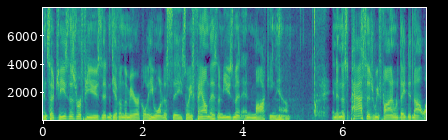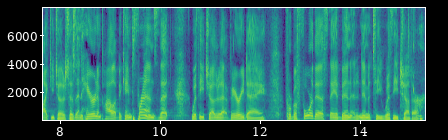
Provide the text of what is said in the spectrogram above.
And so Jesus refused, didn't give him the miracle that he wanted to see. So he found his amusement in mocking him. And in this passage, we find where they did not like each other. It says, And Herod and Pilate became friends that with each other that very day. For before this, they had been at enmity with each other.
